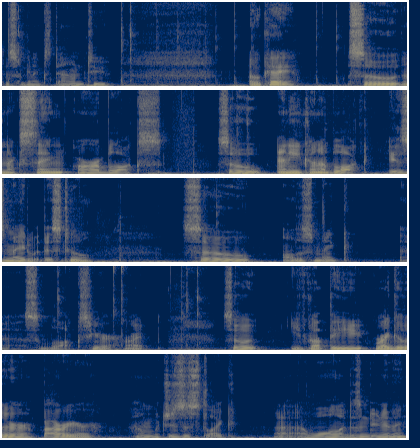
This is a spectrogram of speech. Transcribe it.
This one connects down too. Okay, so the next thing are blocks. So any kind of block is made with this tool. So I'll just make uh, some blocks here, right? So you've got the regular barrier, um, which is just like a, wall that doesn't do anything.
